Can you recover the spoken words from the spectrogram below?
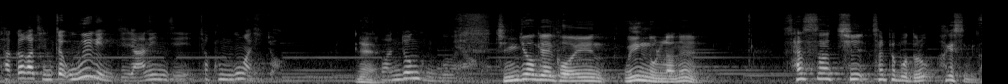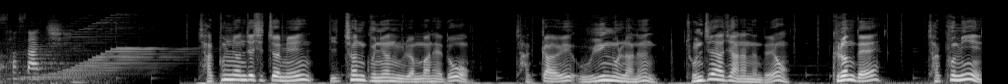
작가가 진짜 우익인지 아닌지 진짜 궁금하시죠? 예. 완전 궁금해요. 진격의 거인 우익 논란을 샅샅이 살펴보도록 하겠습니다. 사사치. 작품 연재 시점인 2009년 무렵만 해도 작가의 우익 논란은 존재하지 않았는데요. 그런데 작품이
